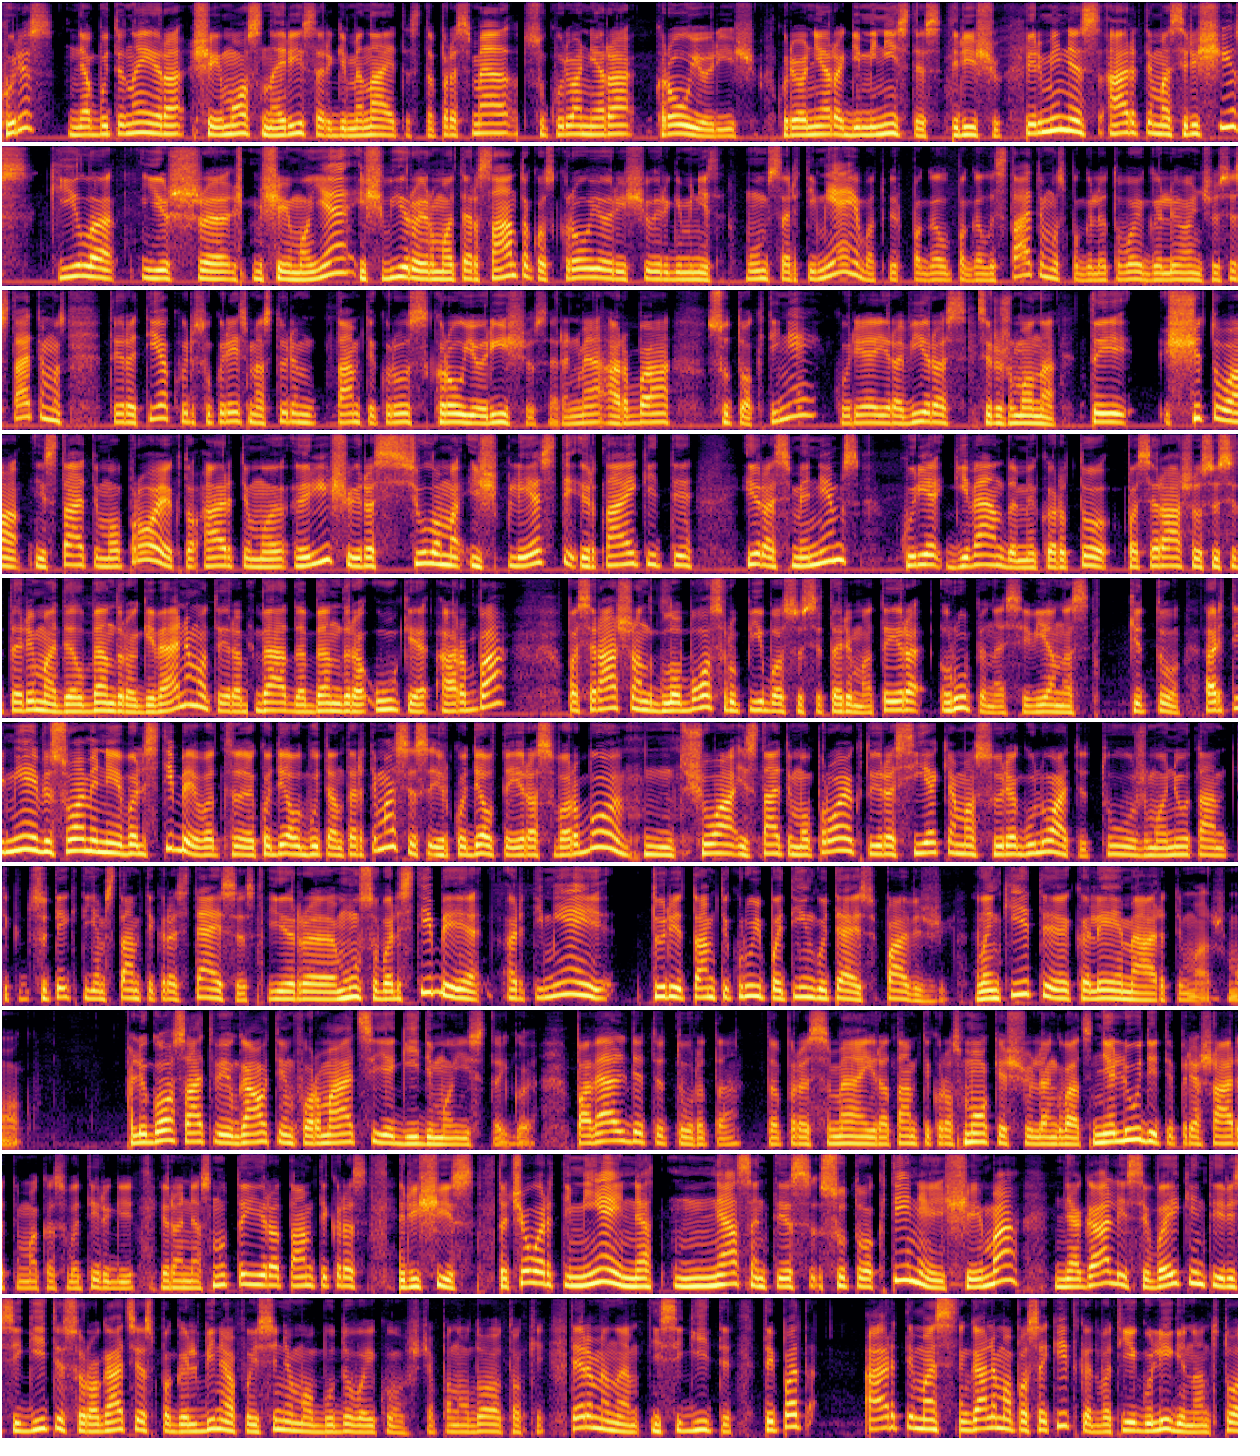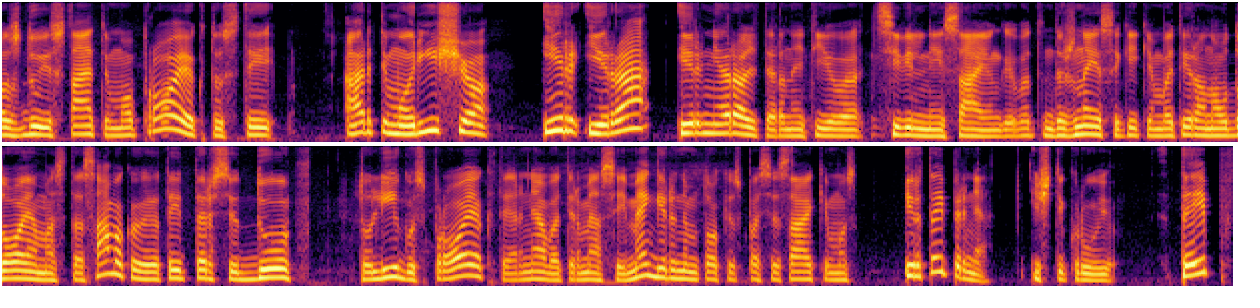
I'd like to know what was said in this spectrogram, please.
kuris nebūtinai yra šeimos narys ar giminaitis, ta prasme, su kuriuo nėra kraujo ryšių, kurio nėra giminystės ryšių. Pirminis artimas ryšys kyla iš šeimoje, iš vyro ir moters santokos, kraujo ryšių ir giminystės. Mums artimieji, vat, ir pagal, pagal įstatymus, pagal Lietuvoje galiojančius įstatymus, tai yra tie, kur, su kuriais mes turim tam tikrus kraujo ryšius, ar ne, arba sutoktiniai, kurie yra vyras ir žmona. Tai šituo įstatymo projektu artimo ryšių yra siūloma išplėsti ir taikyti ir asmenims, kurie gyvendami kartu pasirašo susitarimą dėl bendro gyvenimo, tai yra veda bendrą ūkį arba pasirašant globos rūpybos susitarimą, tai yra rūpinasi vienas kitu. Artimieji visuomeniai valstybei, vat, kodėl būtent artimasis ir kodėl tai yra svarbu, šiuo įstatymo projektu yra siekiama sureguliuoti tų žmonių, tam, tik, suteikti jiems tam tikras teisės. Ir e, mūsų valstybėje artimieji turi tam tikrų ypatingų teisų. Pavyzdžiui, lankyti kalėjime artimą žmogų. Lygos atveju gauti informaciją gydymo įstaigoje, paveldėti turtą, ta prasme yra tam tikros mokesčių lengvats, neliūdyti prieš artimą, kas va irgi yra, nes nu tai yra tam tikras ryšys. Tačiau artimieji, ne, nesantis sutuoktiniai šeima, negali įsivaikinti ir įsigyti surogacijos pagalbinio apvaisinimo būdu vaikų. Aš čia panaudojau tokį terminą įsigyti. Taip pat artimas, galima pasakyti, kad vat, jeigu lyginant tuos du įstatymo projektus, tai artimo ryšio ir yra ir nėra alternatyva civiliniai sąjungai. Vat dažnai, sakykime, vat yra naudojamas ta savoka, kad tai tarsi du tolygus projektai, ar ne, vat ir mes Seime girdim tokius pasisakymus. Ir taip ir ne, iš tikrųjų. Taip,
